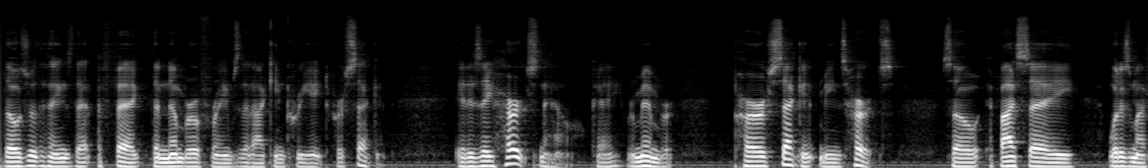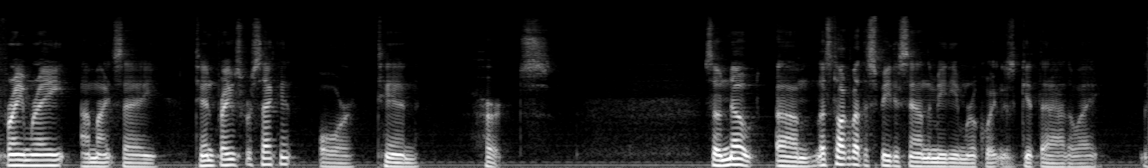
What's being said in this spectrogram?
those are the things that affect the number of frames that I can create per second. It is a hertz now, okay? Remember, per second means hertz. So if I say, what is my frame rate? I might say 10 frames per second or 10 hertz. So note, um, let's talk about the speed of sound in the medium real quick and just get that out of the way. The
